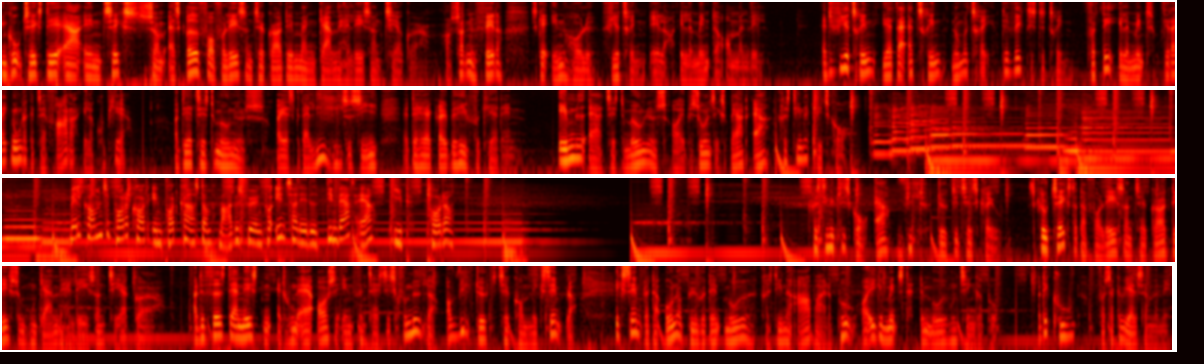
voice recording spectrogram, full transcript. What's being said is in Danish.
En god tekst, det er en tekst, som er skrevet for at få læseren til at gøre det, man gerne vil have læseren til at gøre. Og sådan en fætter skal indeholde fire trin, eller elementer, om man vil. Af de fire trin, ja, der er trin nummer tre, det vigtigste trin. For det element, det er der ikke nogen, der kan tage fra dig eller kopiere. Og det er testimonials. Og jeg skal da lige hilse at sige, at det her er grebet helt forkert an. Emnet er testimonials, og episodens ekspert er Christina Klitsgaard. Velkommen til Potterkort, en podcast om markedsføring på internettet. Din vært er Ip Potter. Christine Klisgaard er vildt dygtig til at skrive. Skriv tekster, der får læseren til at gøre det, som hun gerne vil have læseren til at gøre. Og det fedeste er næsten, at hun er også en fantastisk formidler og vildt dygtig til at komme med eksempler. Eksempler, der underbygger den måde, Christina arbejder på, og ikke mindst den måde, hun tænker på. Og det er cool, for så kan vi alle sammen være med.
